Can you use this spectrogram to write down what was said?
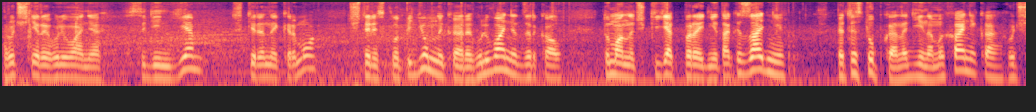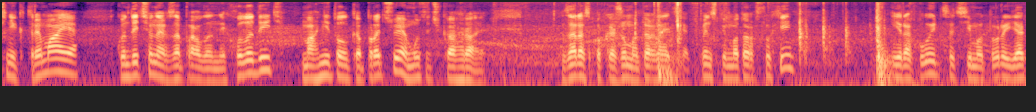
ручні регулювання сидінь є, шкіряне кермо, 4 склопідйомника, регулювання дзеркал, туманочки як передні, так і задні. П'ятиступка надійна механіка, ручник тримає, кондиціонер заправлений холодить, магнітолка працює, музичка грає. Зараз покажу моторний відсек. В принципі, мотор сухий і рахуються ці мотори як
